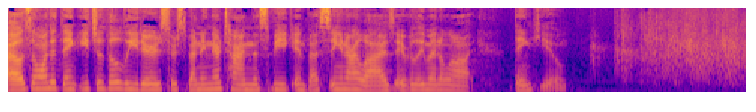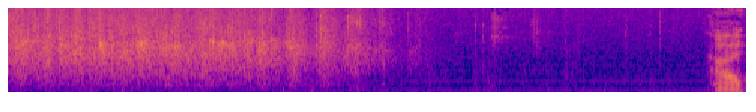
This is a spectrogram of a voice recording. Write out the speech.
I also want to thank each of the leaders for spending their time this week investing in our lives. It really meant a lot. Thank you. Hi,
